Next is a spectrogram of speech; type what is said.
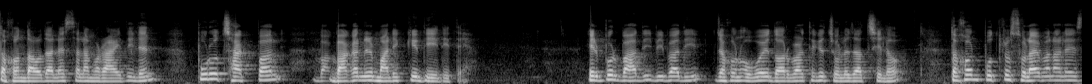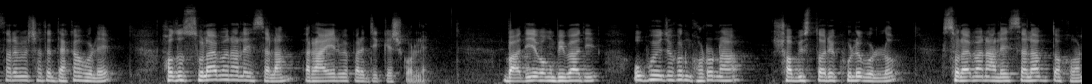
তখন দাউদ আলাইসাল্লাম রায় দিলেন, পুরো ছাগপাল বাগানের মালিককে দিয়ে দিতে। এরপর বাদী বিবাদী যখন উভয় দরবার থেকে চলে যাচ্ছিল, তখন পুত্র সুলাইমান আলাইসাল্লামের সাথে দেখা হলে হজরত সুলাইমান আলাইসাল্লাম রায়ের ব্যাপারে জিজ্ঞেস করলেন। বাদী এবং বিবাদী উভয়ে যখন ঘটনা সবিস্তরে খুলে বলল, সুলাইমান আলাইসাল্লাম তখন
